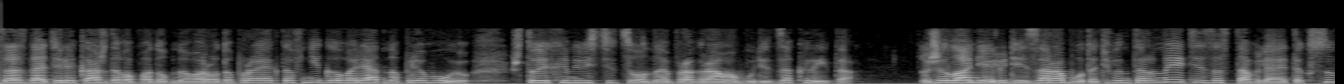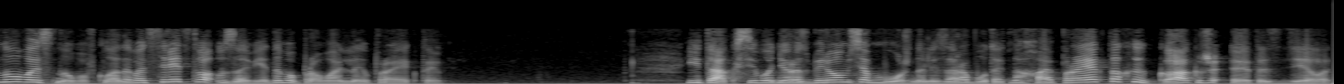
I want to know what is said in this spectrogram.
Создатели каждого подобного рода проектов не говорят напрямую, что их инвестиционная программа будет закрыта. Желание людей заработать в интернете заставляет их снова и снова вкладывать средства в заведомо провальные проекты. Итак, сегодня разберемся, можно ли заработать на хайп-проектах и как же это сделать.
